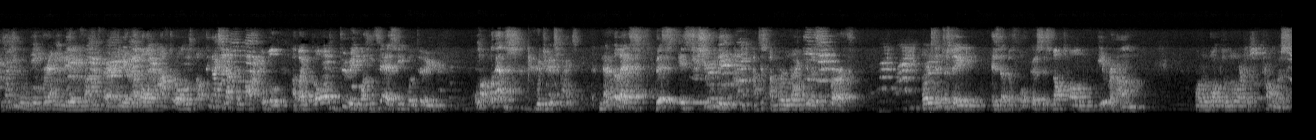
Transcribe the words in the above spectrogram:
there's actually no need for any real fanfare here at all. After all, there's nothing actually that remarkable about God doing what he says he will do. What, what else would you expect? Nevertheless, this is truly just a miraculous birth. What is interesting is that the focus is not on Abraham, but on what the Lord has promised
